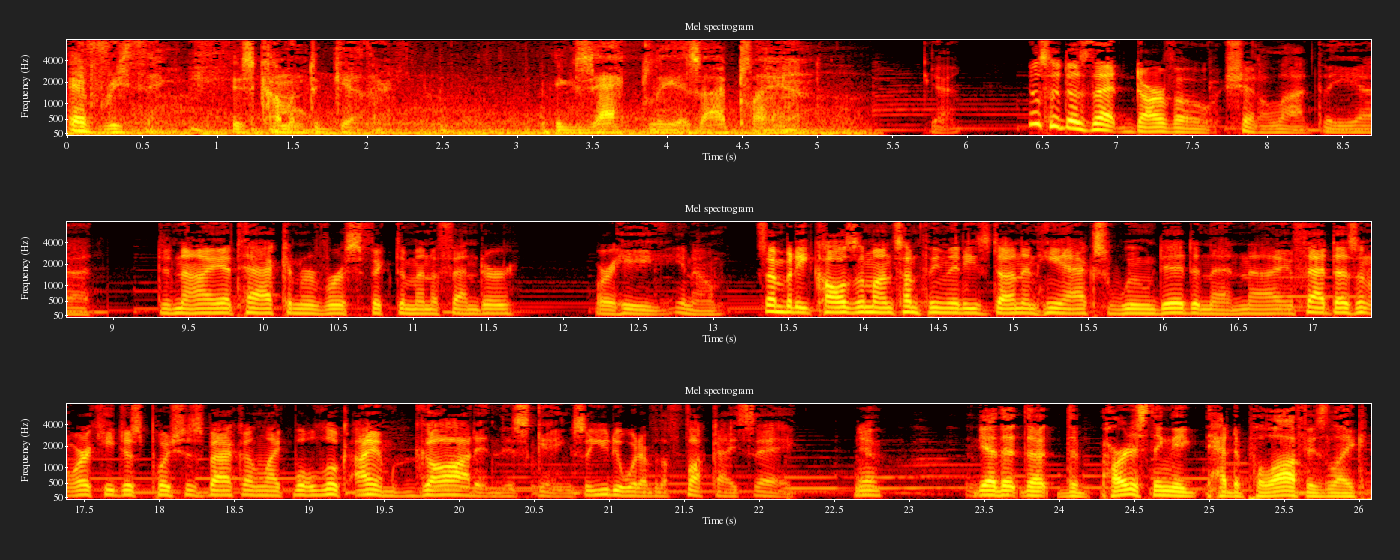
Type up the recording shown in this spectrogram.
Everything is coming together. Exactly as I planned. Yeah. He also does that Darvo shit a lot. The uh, deny, attack, and reverse victim and offender, where he, you know, somebody calls him on something that he's done and he acts wounded, and then uh, if that doesn't work, he just pushes back on like, well, look, I am God in this game, so you do whatever the fuck I say. Yeah. Yeah, the, the the hardest thing they had to pull off is like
